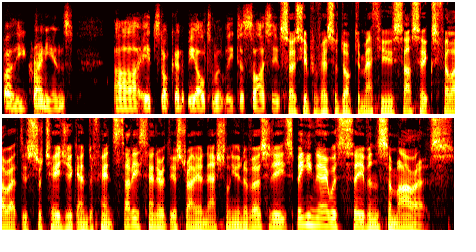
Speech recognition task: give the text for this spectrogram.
by the Ukrainians, uh, it's not going to be ultimately decisive. Associate Professor Dr. Matthew Sussex, Fellow at the Strategic and Defence Studies Centre at the Australian National University, speaking there with Stephen Samaras.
